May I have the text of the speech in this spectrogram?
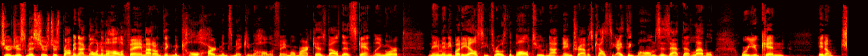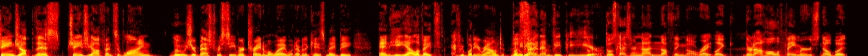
Juju Smith Schuster's probably not going in the Hall of Fame. I don't think Mecole Hardman's making the Hall of Fame or Marquez Valdes Scantling or name anybody else he throws the ball to, not name Travis Kelce. I think Mahomes is at that level where you can, you know, change up this, change the offensive line, lose your best receiver, trade him away, whatever the case may be, and he elevates everybody around him. I mean, he had an MVP year. Those guys are not nothing, though, right? Like, they're not Hall of Famers, no, but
